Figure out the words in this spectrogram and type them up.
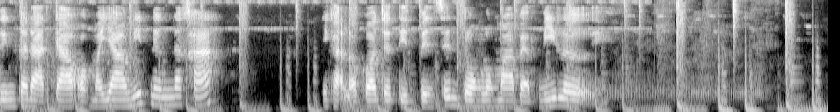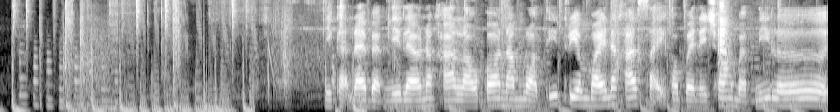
ดึงกระดาษกาวออกมายาวนิดนึงนะคะ นี่ค่ะเราก็จะติดเป็นเส้นตรงลงมาแบบนี้เลย นี่ค่ะได้แบบนี้แล้วนะคะ เราก็นำหลอดที่เตรียมไว้นะคะ ใส่เข้าไปในช่องแบบนี้เลย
